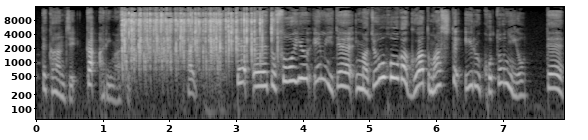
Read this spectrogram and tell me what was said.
って感じがあります。はい。で、えーと、そういう意味で今情報がぐわっと増していることによって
